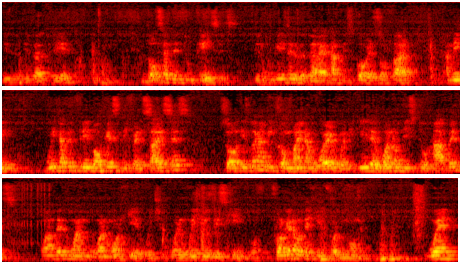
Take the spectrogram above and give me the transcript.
Is, is that clear? Those are the two cases. The two cases that I have discovered so far. I mean, we have the three buckets, different sizes. So it's going to be combined aware when either one of these two happens. Well, there's one, one more here, which is when we use this hint. Well, forget about the hint for the moment. When,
